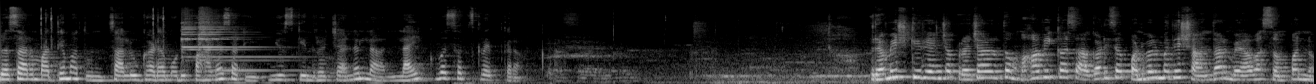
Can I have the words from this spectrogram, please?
प्रसार माध्यमातून चालू घडामोडी पाहण्यासाठी न्यूज केंद्र चॅनलला लाईक व सबस्क्राईब करा. रमेश कीर यांच्या प्रचारार्थ महाविकास आघाडीचा पनवेलमध्ये शानदार मेळावा संपन्न.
